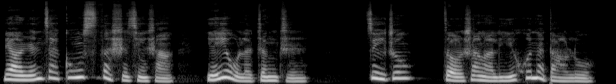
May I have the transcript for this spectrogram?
两人在公司的事情上也有了争执，最终走上了离婚的道路。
